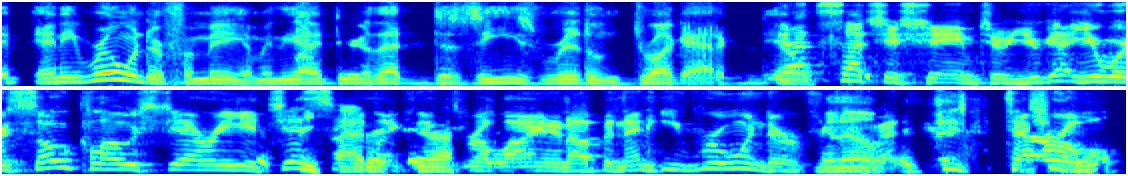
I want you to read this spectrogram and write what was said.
And, and he ruined her for me. I mean, the idea of that disease-riddled drug addict. You know, That's such a shame too. You got you were so close, Gerry. It just He had seemed it, like things were lining up, and then he ruined her. For you know, you. she's terrible.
